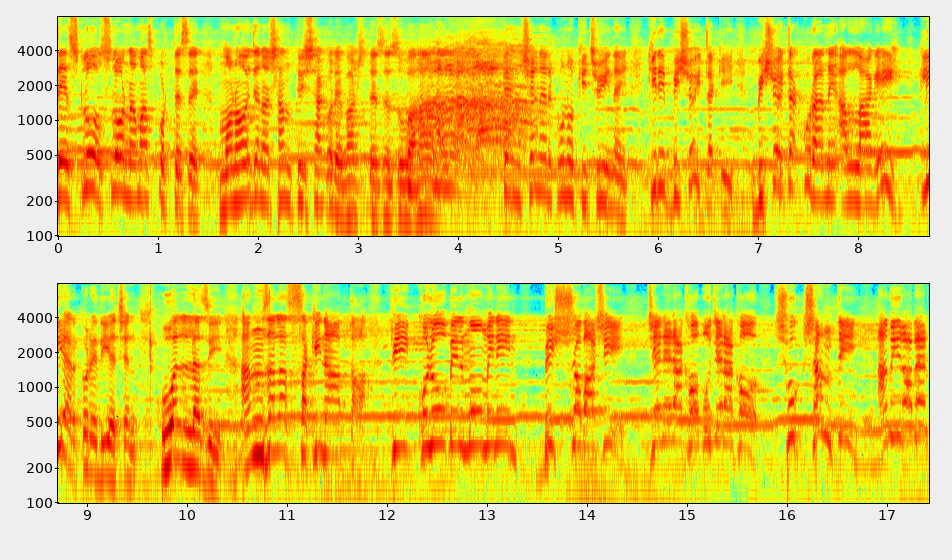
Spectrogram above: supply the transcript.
যে স্লো স্লো নামাজ পড়তেছে, মনে হয় যেন শান্তির সাগরে ভাসতেছে সুবাহান টেনশনের কোনো কিছুই নাই। কিরে, বিষয়টা কি? বিষয়টা কোরআনে আল্লাহ আগেই ক্লিয়ার করে দিয়েছেন। হুয়াল্লাজি আনজালাস সাকিনাতা ফি কুলুবিল মুমিনিন। বিশ্ববাসী, জেনে রাখো, বুঝে রাখো, সুখ, শান্তি আমি রবের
